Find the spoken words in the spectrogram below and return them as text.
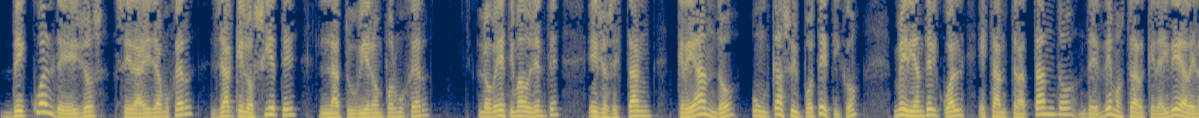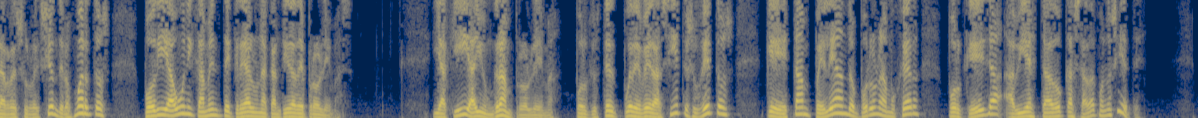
¿de cuál de ellos será ella mujer, ya que los siete la tuvieron por mujer? ¿Lo ve, estimado oyente? Ellos están creando un caso hipotético mediante el cual están tratando de demostrar que la idea de la resurrección de los muertos podía únicamente crear una cantidad de problemas. Y aquí hay un gran problema porque usted puede ver a siete sujetos que están peleando por una mujer porque ella había estado casada con los siete.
